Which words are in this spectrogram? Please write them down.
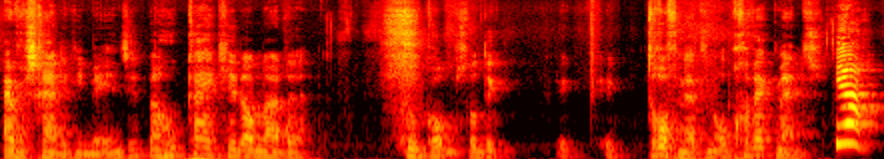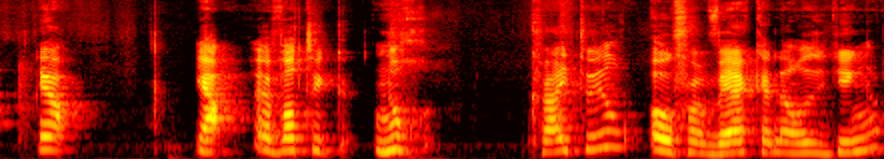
er waarschijnlijk niet meer in zit. Maar hoe kijk je dan naar de toekomst? Want ik, ik, ik trof net een opgewekt mens. ja, ja. Ja, en wat ik nog kwijt wil over werk en al die dingen.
